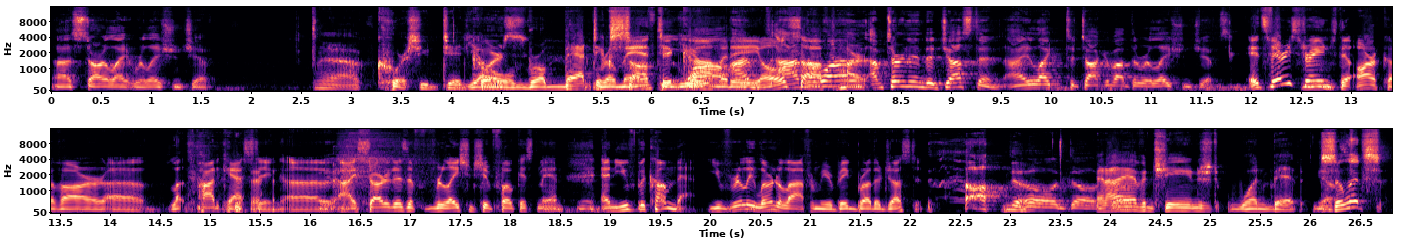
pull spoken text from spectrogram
uh, Starlight relationship. Uh, of course you did, you course. old romantic, Romantic softy. comedy. Comedy, old I'm soft one- heart. I'm turning into Justin. I like to talk about the relationships. It's very strange the arc of our uh, podcasting. Uh, I started as a relationship focused man, and you've become that. You've really learned a lot from your big brother Justin. Oh no, no, And no. I haven't changed one bit. So let's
